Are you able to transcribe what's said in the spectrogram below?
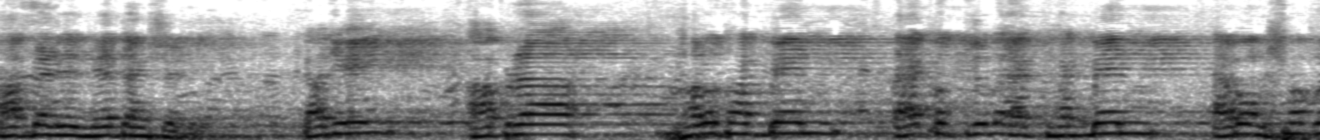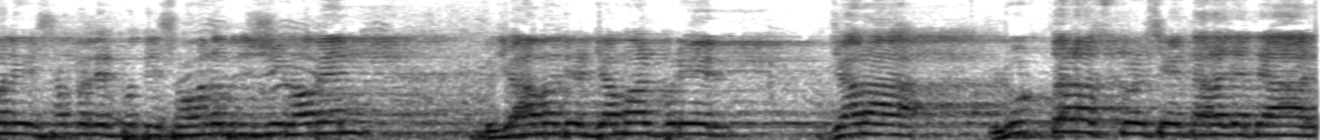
আপনাদের নেতা হিসেবে। কাজেই আপনারা ভালো থাকবেন একত্র এক থাকবেন, এবং সকলে সকলের প্রতি সহানুভূতিশীল হবেন। আমাদের জামালপুরের যারা লুটতরাজ করেছে, তারা যাতে আর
